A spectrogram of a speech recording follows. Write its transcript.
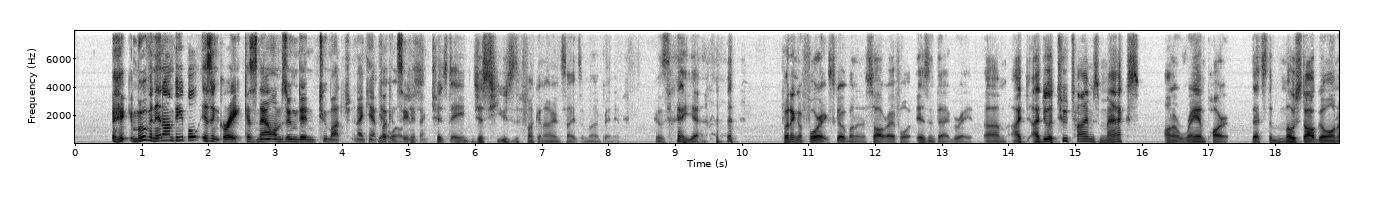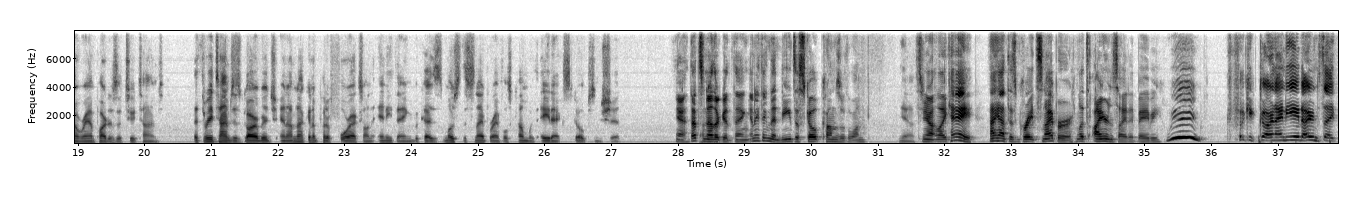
moving in on people isn't great because now I'm zoomed in too much and I can't yeah, fucking well, see just, anything. Just a just use the fucking iron sights in my opinion, because yeah, putting a 4x scope on an assault rifle isn't that great. Um, I I do a two times max on a rampart. That's the most I'll go on a rampart is a two times. The three times is garbage, and I'm not going to put a 4x on anything because most of the sniper rifles come with 8x scopes and shit. Yeah, that's another um, good thing. Anything that needs a scope comes with one. Yeah. So you're not like, hey, I got this great sniper. Let's iron sight it, baby. Woo! Fucking Kar 98 iron sight.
